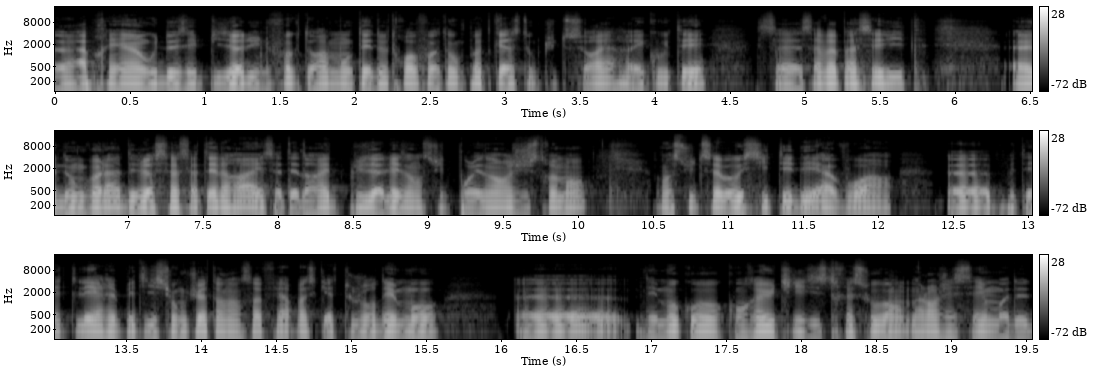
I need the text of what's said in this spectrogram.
Euh, après un ou deux épisodes une fois que tu auras monté deux trois fois ton podcast ou que tu te seras réécouté ça, va passer vite Euh, donc voilà déjà ça t'aidera et ça t'aidera à être plus à l'aise ensuite pour les enregistrements ensuite ça va aussi t'aider à voir euh, peut-être les répétitions que tu as tendance à faire parce qu'il y a toujours des mots euh, des mots qu'on réutilise très souvent. Mais Alors j'essaye moi de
